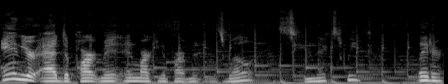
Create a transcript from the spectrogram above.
and your ad department and marketing department as well. See you next week. Later.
